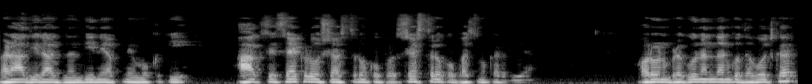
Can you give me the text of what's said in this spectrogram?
गणाधिराज नंदी ने अपने मुख की आग से सैकड़ों शस्त्रों को शस्त्रों को भस्म कर दिया और उन भृगुनंदन को दबोच कर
